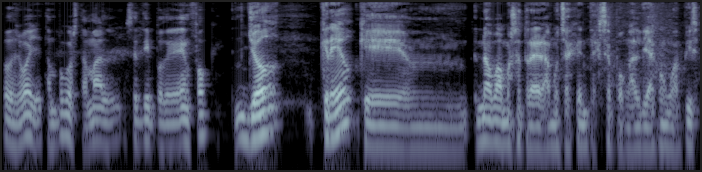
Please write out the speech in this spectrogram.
Entonces, oye, tampoco está mal ese tipo de enfoque. Yo creo que mm, no vamos a traer a mucha gente que se ponga al día con One Piece,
